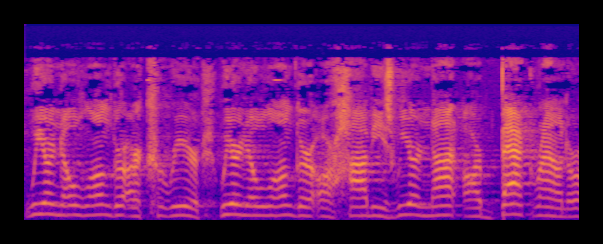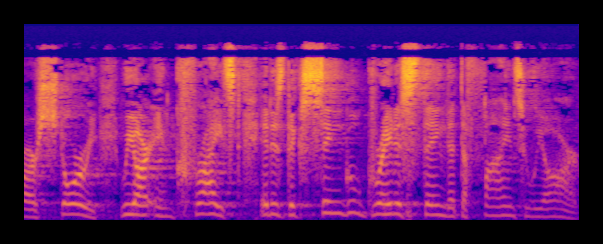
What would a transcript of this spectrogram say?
We are no longer our career. We are no longer our hobbies. We are not our background or our story. We are in Christ. It is the single greatest thing that defines who we are.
